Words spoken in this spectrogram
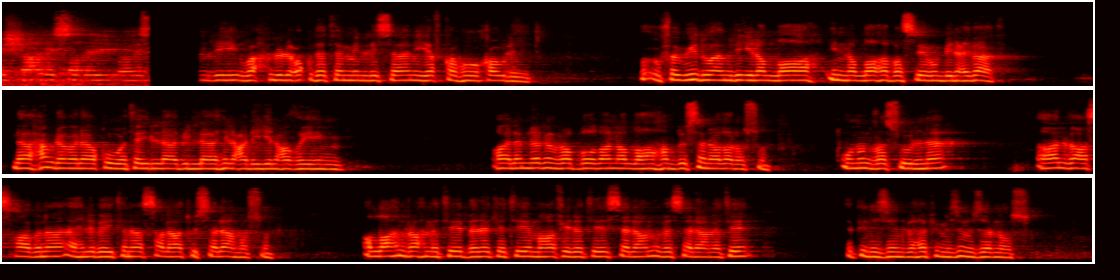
اشرح لي صدري ويسر أمري واحلل عقدة من لساني يفقه قولي وأفوض أمري إلى الله إن الله بصير بالعباد لا حول ولا قوة إلا بالله العلي العظيم Alemlerin Rabbi olan Allah'a hamdü senalar olsun. Onun Resulüne, al ve ashabına, ehli beytine salatü selam olsun. Allah'ın rahmeti, bereketi, mağfireti, selamı ve selameti hepinizin ve hepimizin üzerine olsun.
